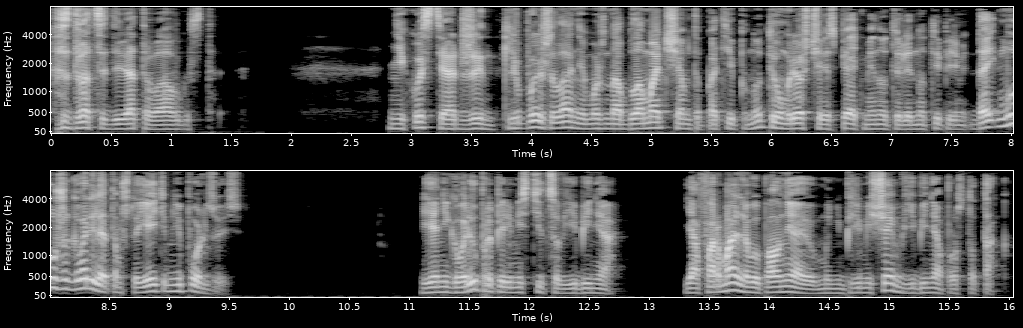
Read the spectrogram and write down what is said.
с 29 августа. Не Костя, а Джин. Любое желание можно обломать чем-то по типу, ну ты умрешь через 5 минут или ну ты перем... Да мы уже говорили о том, что я этим не пользуюсь. Я не говорю про переместиться в ебеня. Я формально выполняю, мы не перемещаем в ебеня просто так.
